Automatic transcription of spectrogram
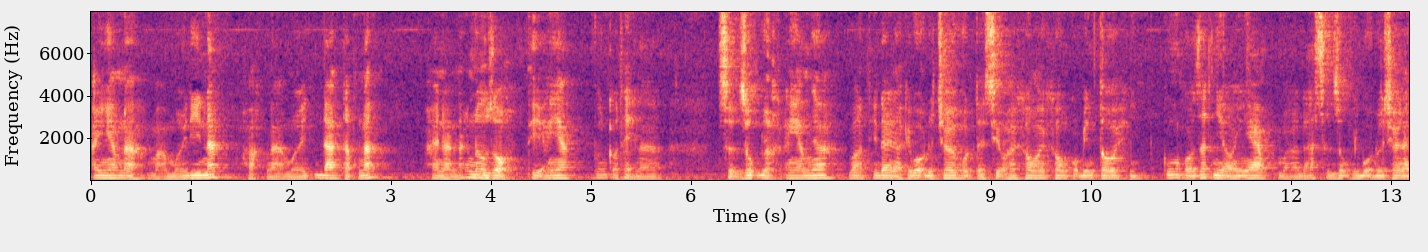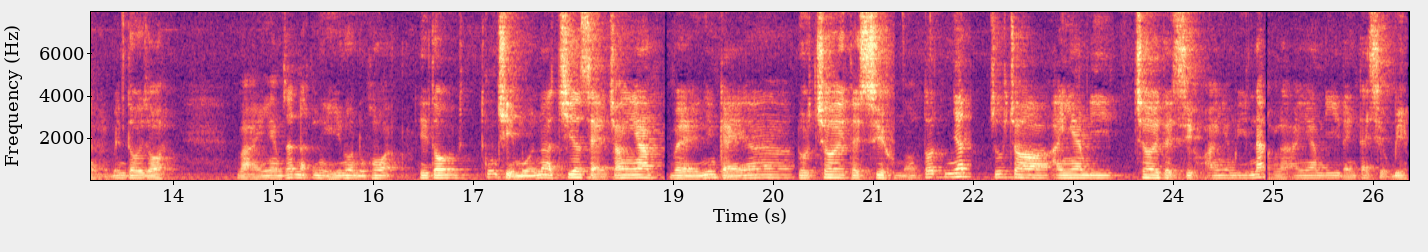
anh em nào mà mới đi nắp hoặc là mới đang tập nắp hay là nắc nâu rồi thì anh em vẫn có thể là sử dụng được anh em nhá. Vâng thì đây là cái bộ đồ chơi hột tài xỉu 2020 của bên tôi. Cũng có rất nhiều anh em mà đã sử dụng cái bộ đồ chơi này ở bên tôi rồi. Và anh em rất là ưng ý luôn đúng không ạ? Thì tôi cũng chỉ muốn là chia sẻ cho anh em về những cái ờ, đồ chơi tài xỉu nó tốt nhất giúp cho anh em đi chơi tài xỉu anh em đi nắp hoặc là anh em đi đánh tài xỉu bịp.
